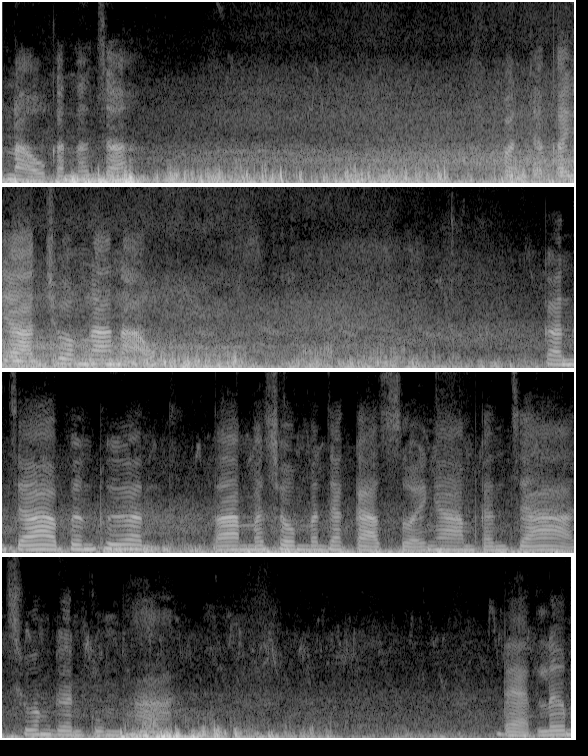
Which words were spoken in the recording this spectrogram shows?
นเหนากันนะจ๊ะ ปั่นจักรยานช่วงหน้าหนาว กันจ้าเพื่อนๆ ตามมาชมบรรยากาศสวยงามกันจ้า ช่วงเดือนกุมภาแดดเริ่ม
